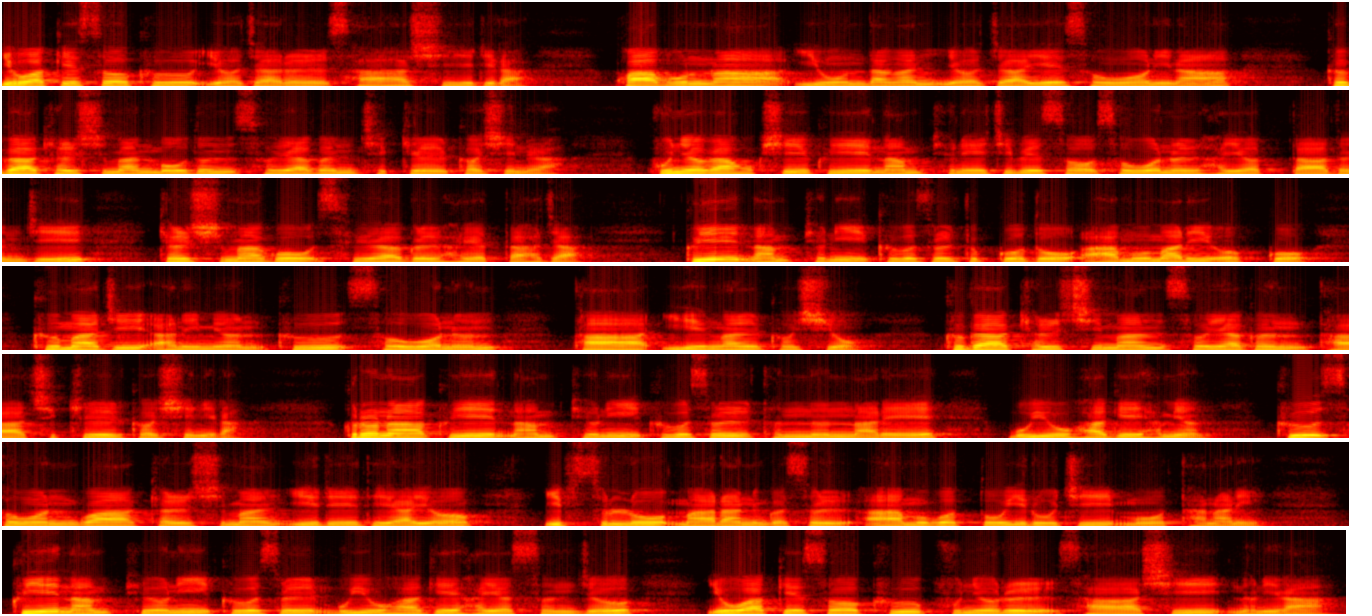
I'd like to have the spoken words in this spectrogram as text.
여호와께서 그 여자를 사하시리라. 과부나 이혼당한 여자의 소원이나 그가 결심한 모든 서약은 지킬 것이니라 부녀가 혹시 그의 남편의 집에서 소원을 하였다든지 결심하고 서약을 하였다 하자 그의 남편이 그것을 듣고도 아무 말이 없고 금하지 않으면 그 서원은 다 이행할 것이요. 그가 결심한 서약은 다 지킬 것이니라. 그러나 그의 남편이 그것을 듣는 날에 무효하게 하면 그 서원과 결심한 일에 대하여 입술로 말하는 것을 아무것도 이루지 못하나니 그의 남편이 그것을 무효하게 하였은즉 여호와께서 그 부녀를 사하시느니라.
